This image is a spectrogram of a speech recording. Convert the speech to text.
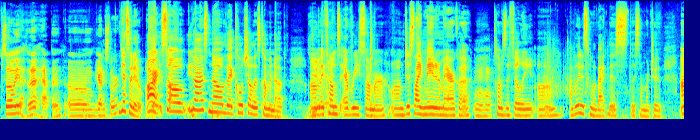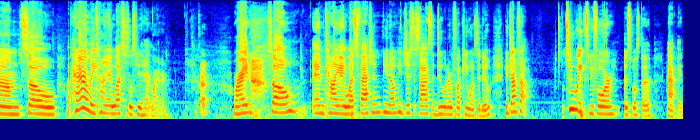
So, yeah, that happened. Um, You got any story? Yes, I do. All right, so you guys know that Coachella is coming up. Um, Yeah. It comes every summer, um, just like Made in America Mm-hmm. comes to Philly. Um, I believe it's coming back this this summer too. Um, so apparently Kanye West is supposed to be the headliner, Okay. right? So in Kanye West fashion, you know, he just decides to do whatever the fuck he wants to do. He drops out two weeks before it's supposed to happen.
